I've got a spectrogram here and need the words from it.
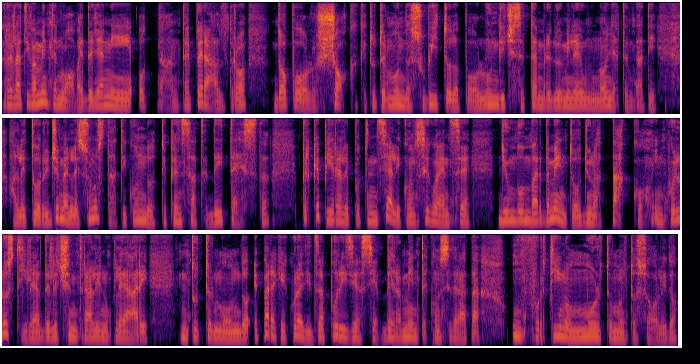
relativamente nuova, è degli anni 80 e peraltro dopo lo shock che tutto il mondo ha subito dopo l'11 settembre settembre 2001 gli attentati alle Torri Gemelle sono stati condotti, pensate, dei test per capire le potenziali conseguenze di un bombardamento o di un attacco in quello stile a delle centrali nucleari in tutto il mondo e pare che quella di Zaporizhia sia veramente considerata un fortino molto molto solido.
